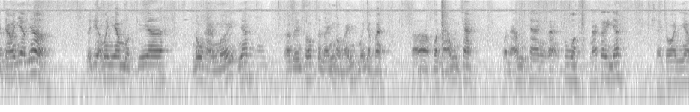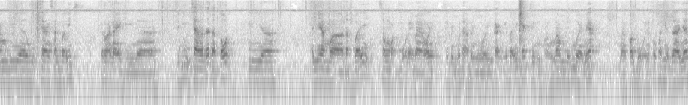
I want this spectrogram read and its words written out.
À, chào anh em nhé giới thiệu với anh em một cái uh, lô hàng mới nhé à, bên shop Tân Ánh Ngọc Ánh mới nhập về. À, quần áo ngụy trang. Quần áo ngụy trang dạng tua lá cây nhé để cho anh em đi ờ, uh, ngụy trang săn bẫy. Cái loại này thì uh, tính ngụy trang nó rất là tốt. Khi uh, anh em mà đặt bẫy xong mặc bộ này vào ấy thì mình có thể mình ngồi cạnh cái bẫy cách chừng khoảng 5 đến 10 mét là con bổi nó không phát hiện ra nhé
